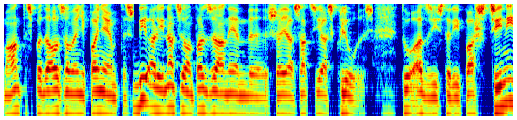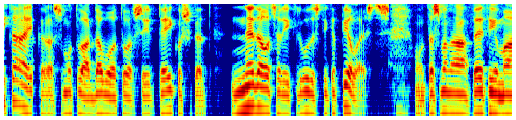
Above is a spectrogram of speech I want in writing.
mantas pa daudz no viņa paņemtas. Bija arī Nacionālajiem partizāniem šajās akcijās kļūdas. To atzīst arī paši cīnītāji, kas mutvārdu avotos ir teikuši, ka nedaudz arī kļūdas tika pielaistas. Un tas manā pētījumā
